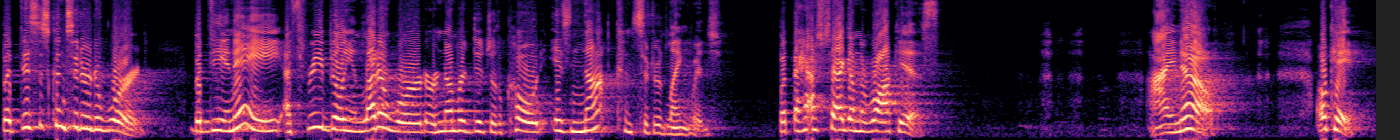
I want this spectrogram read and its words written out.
But this is considered a word. But DNA, a 3 billion letter word or numbered digital code, is not considered language. But the hashtag on the rock is. I know. Okay,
